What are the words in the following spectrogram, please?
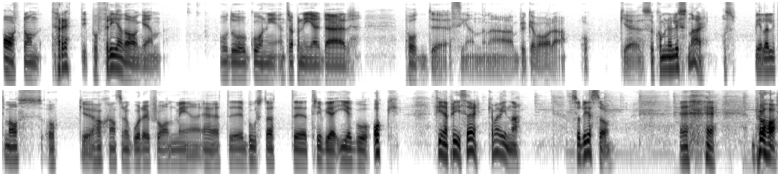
18.30 på fredagen. Och då går ni en trappa ner där poddscenerna brukar vara. Och eh, så kommer ni och lyssnar och spelar lite med oss och eh, har chansen att gå därifrån med ett eh, boostat eh, Trivia Ego och fina priser kan man vinna. Så det är så. Eh, Bra.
